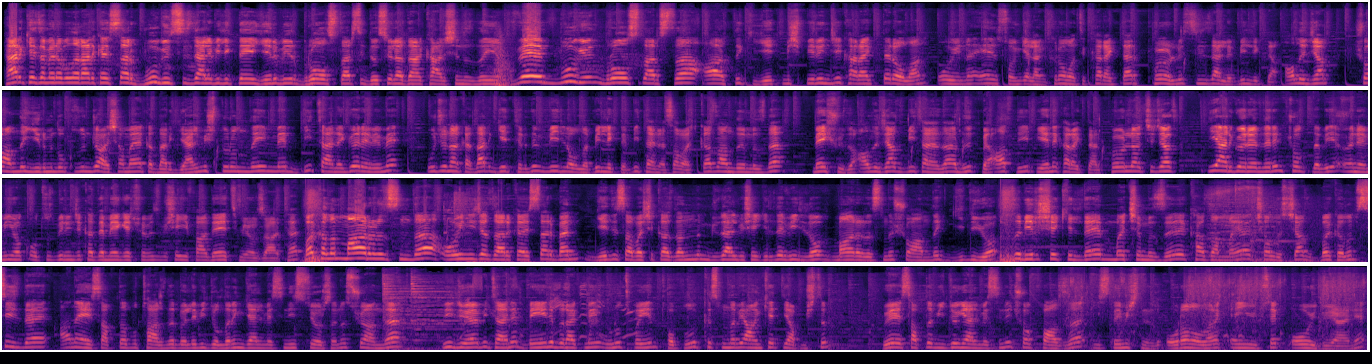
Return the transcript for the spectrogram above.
Herkese merhabalar arkadaşlar. Bugün sizlerle birlikte yeni bir Brawl Stars videosuyla daha karşınızdayım. Ve bugün Brawl Stars'ta artık 71. karakter olan oyuna en son gelen kromatik karakter Pearl'ü sizlerle birlikte alacağım. Şu anda 29. aşamaya kadar gelmiş durumdayım ve bir tane görevimi ucuna kadar getirdim. Willow'la birlikte bir tane savaş kazandığımızda 500'ü alacağız. Bir tane daha rütbe atlayıp yeni karakter Pearl'ü açacağız. Diğer görevlerin çok da bir önemi yok. 31. kademeye geçmemiz bir şey ifade etmiyor zaten. Bakalım mağara arasında oynayacağız arkadaşlar. Ben 7 savaşı kazandım. Güzel bir şekilde Willow mağara arasında şu anda gidiyor. Hızlı bir şekilde maçımızı kazanmaya çalışacağız. Bakalım siz de ana hesapta bu tarzda böyle videoların gelmesini istiyorsanız şu anda videoya bir tane beğeni bırakmayı unutmayın. Topluluk kısmında bir anket yapmıştım. Bu hesapta video gelmesini çok fazla istemiştiniz. Oran olarak en yüksek oydu yani.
